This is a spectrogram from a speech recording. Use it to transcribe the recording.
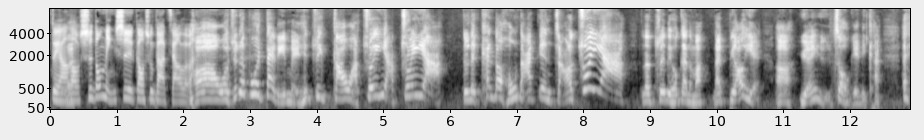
对呀、啊，老师都明示告诉大家了。啊、哦，我绝对不会带你每天追高啊，追呀、啊、追呀、啊，对不对？看到宏达电涨了追呀、啊。那追了以后干什么？来表演啊，元宇宙给你看。哎，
